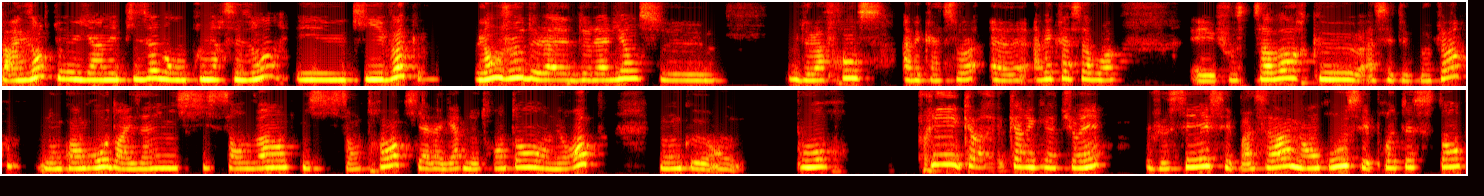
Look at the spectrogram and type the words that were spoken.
par exemple, il y a un épisode en première saison et, qui évoque l'enjeu de l'alliance de la France avec la, avec la Savoie. Et il faut savoir que à cette époque-là, donc en gros dans les années 1620-1630, il y a la guerre de 30 ans en Europe. Donc euh, pour très caricaturer, je sais, c'est pas ça, mais en gros c'est protestants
